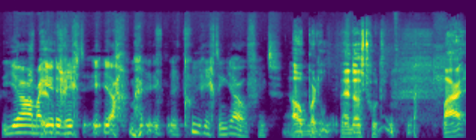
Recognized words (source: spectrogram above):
Ja, maar eerder richt, ja, maar ik, ik groei richting jou, Frits. Oh, pardon. Nee, dat is goed. Ja. Maar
